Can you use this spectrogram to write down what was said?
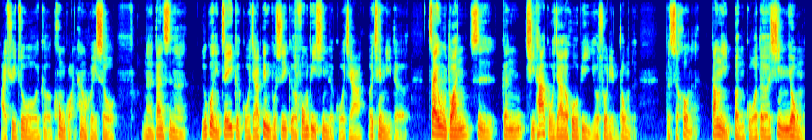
来去做一个控管和回收，那但是呢，如果你这一个国家并不是一个封闭性的国家，而且你的债务端是跟其他国家的货币有所联动的的时候呢，当你本国的信用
